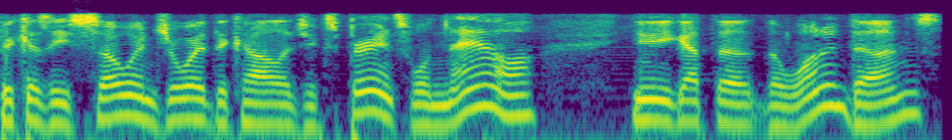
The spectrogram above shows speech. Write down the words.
because he so enjoyed the college experience. Well, now you know you got the the one and duns.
